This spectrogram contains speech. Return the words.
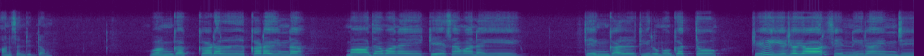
అనుసంధిద్దాం வங்கக்கடல் கடைந்த மாதவனை கேசவனை திங்கள் திருமுகத்து செய்யஜயார் சென்னிரஞ்சி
